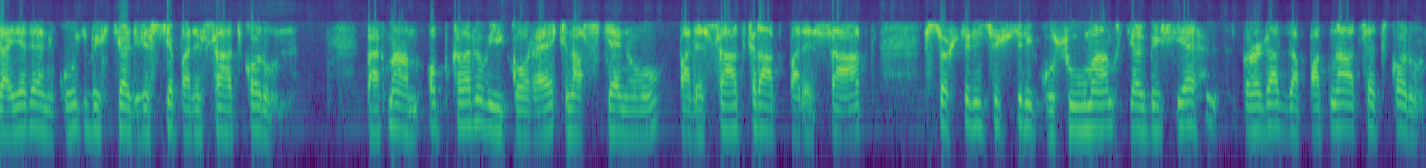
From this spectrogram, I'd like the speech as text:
Za jeden kus bych chtěl 250 korun. Pak mám obkladový korek na stěnu 50 x 50 144 kusů mám, chtěl bych je prodat za 1500 korun.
